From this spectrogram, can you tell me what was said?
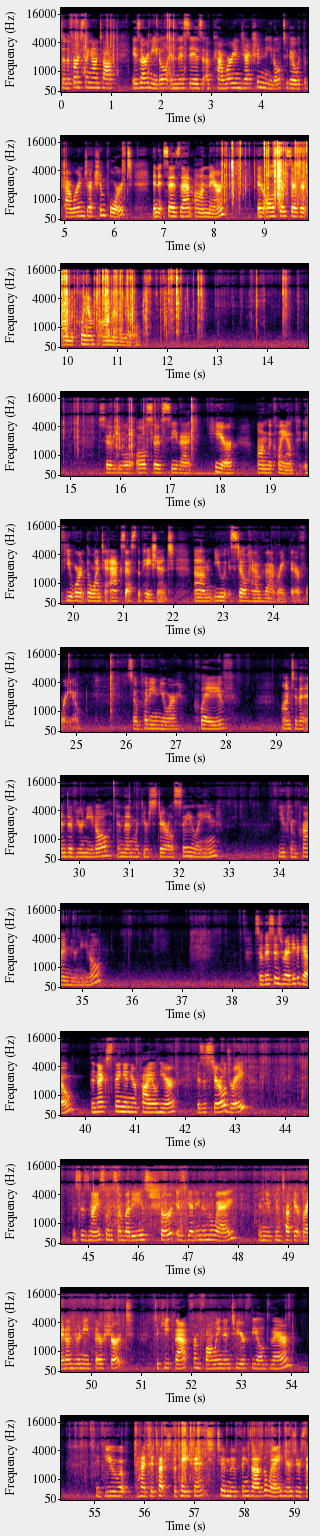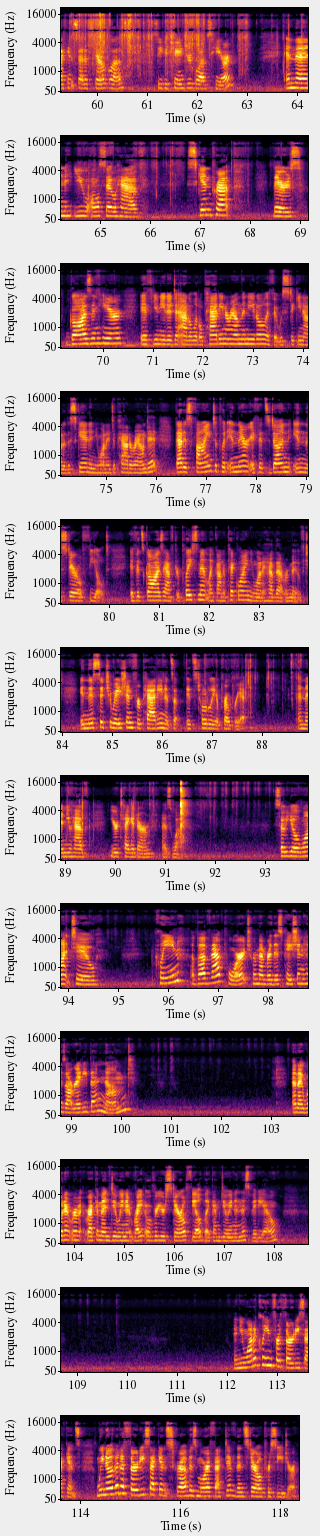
So the first thing on top is our needle and this is a power injection needle to go with the power injection port and it says that on there. It also says it on the clamp on the needle. So you will also see that here on the clamp if you weren't the one to access the patient. Um, you still have that right there for you. So putting your clave onto the end of your needle and then with your sterile saline, you can prime your needle. So this is ready to go. The next thing in your pile here is a sterile drape. This is nice when somebody's shirt is getting in the way and you can tuck it right underneath their shirt to keep that from falling into your field there. If you had to touch the patient to move things out of the way, here's your second set of sterile gloves. So you could change your gloves here. And then you also have skin prep. There's gauze in here if you needed to add a little padding around the needle, if it was sticking out of the skin and you wanted to pad around it, that is fine to put in there if it's done in the sterile field. If it's gauze after placement, like on a PICC line, you wanna have that removed. In this situation for padding, it's, a, it's totally appropriate. And then you have your tegaderm as well. So you'll want to clean above that port. Remember, this patient has already been numbed. And I wouldn't re recommend doing it right over your sterile field like I'm doing in this video. And you wanna clean for 30 seconds. We know that a 30 second scrub is more effective than sterile procedure.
